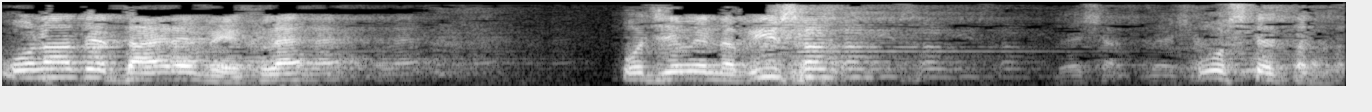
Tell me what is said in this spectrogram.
انہوں دے دائرے ویخ لے۔ وہ جی نبی سن اسی طرح۔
